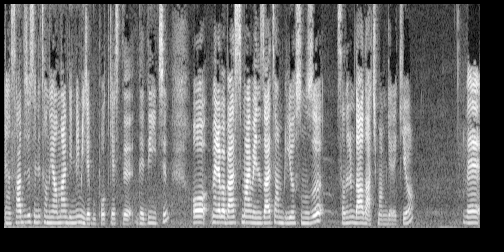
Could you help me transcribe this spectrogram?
yani sadece seni tanıyanlar dinlemeyecek bu podcast'i dediği için o merhaba ben Simay beni zaten biliyorsunuzu sanırım daha da açmam gerekiyor. Ve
